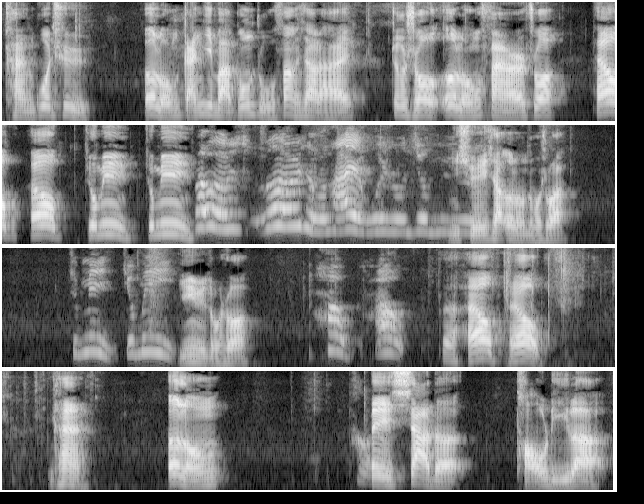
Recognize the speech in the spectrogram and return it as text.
砍过去。恶龙赶紧把公主放下来。这个时候，恶龙反而说。Help! Help! 救命！救命！那为那为什么他也会说救命？你学一下恶龙怎么说。救命！救命！英语怎么说？Help! Help! 对，Help! Help! 你看，恶龙被吓得逃离了。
